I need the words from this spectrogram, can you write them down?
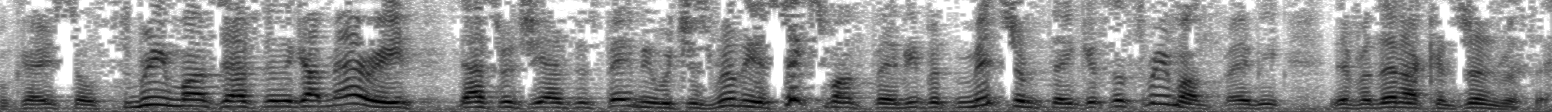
Okay, so three months after they got married, that's when she has this baby, which is really a six month baby, but Mitzvah think it's a three month baby, therefore they're not concerned with it.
